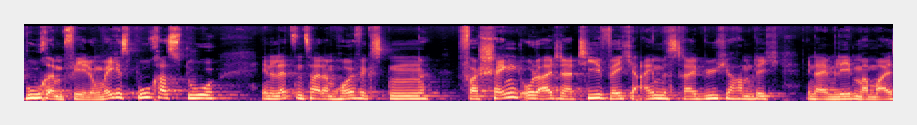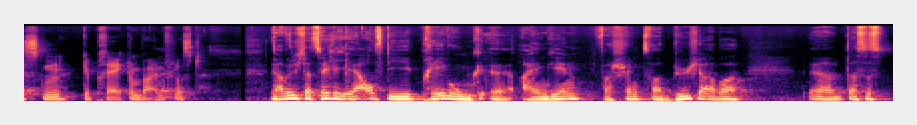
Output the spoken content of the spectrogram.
Buchempfehlung. Welches Buch hast du in der letzten Zeit am häufigsten verschenkt oder alternativ, welche ein bis drei Bücher haben dich in deinem Leben am meisten geprägt und beeinflusst? Ja, würde ich tatsächlich eher auf die Prägung äh, eingehen. Ich verschenke zwar Bücher, aber äh, das ist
